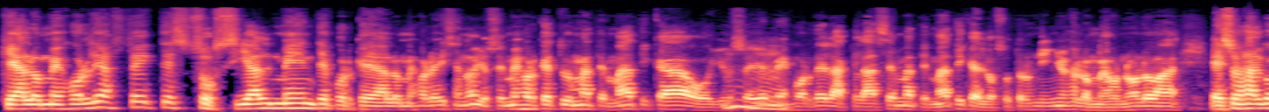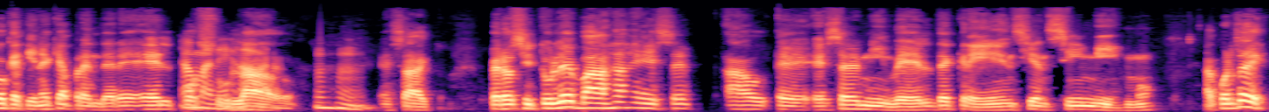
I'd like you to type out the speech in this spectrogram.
Que a lo mejor le afecte socialmente, porque a lo mejor le dicen, no, yo soy mejor que tú en matemática, o yo soy el mejor de la clase en matemática, y los otros niños a lo mejor no lo van. Eso es algo que tiene que aprender él por su lado. Exacto. Pero si tú le bajas ese, eh, ese nivel de creencia en sí mismo, acuérdate,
